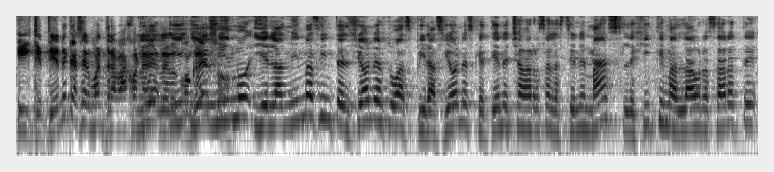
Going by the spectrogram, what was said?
y que tiene que hacer buen trabajo en Y, el, y- y el Congreso. mismo, y en las mismas intenciones o aspiraciones que tiene Chava Rosa las tiene más legítimas Laura Zárate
